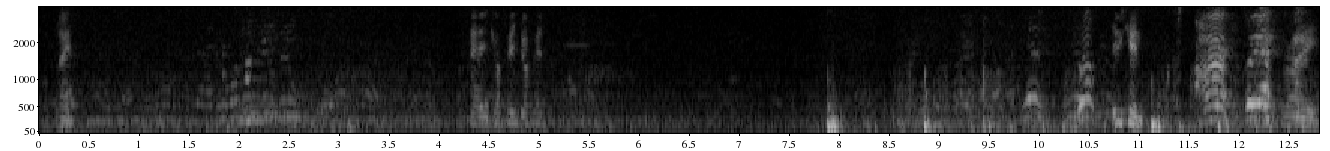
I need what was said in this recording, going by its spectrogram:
Well played. Okay, drop in, drop in. Silkin. Ah, so yeah. That's right.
